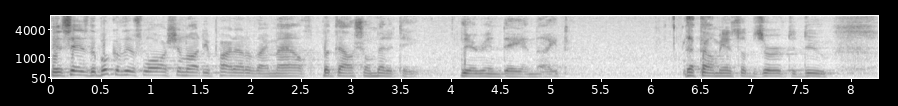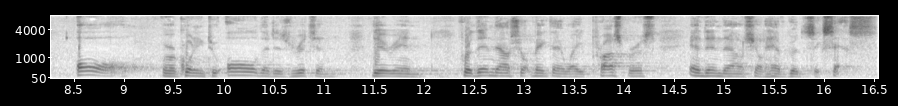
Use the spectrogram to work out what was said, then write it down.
And it says, The book of this law shall not depart out of thy mouth, but thou shalt meditate therein day and night, that thou mayest observe to do all, or according to all that is written therein. For then thou shalt make thy way prosperous, and then thou shalt have good success.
